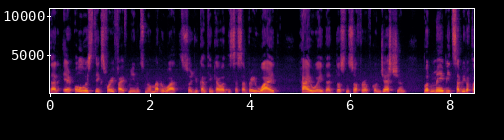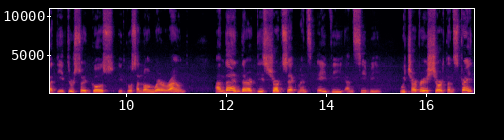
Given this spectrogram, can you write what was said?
that air always takes 45 minutes no matter what, so you can think about this as a very wide highway that doesn't suffer of congestion, but maybe it's a bit of a detour so it goes, it goes a long way around. And then there are these short segments, AD and CB, which are very short and straight,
